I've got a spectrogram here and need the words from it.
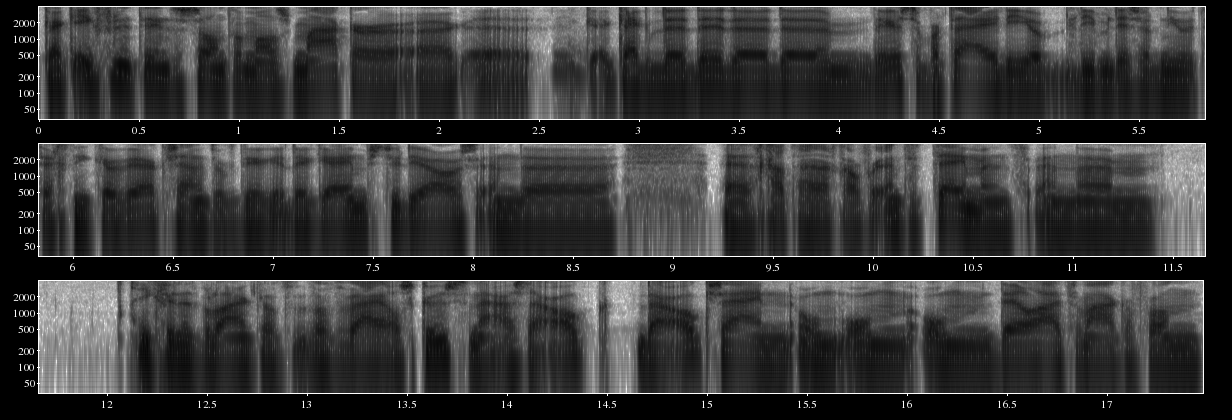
Kijk, ik vind het interessant om als maker. Uh, kijk, de, de, de, de, eerste partijen die, die met dit soort nieuwe technieken werken zijn natuurlijk de, de game studio's. En de, uh, het gaat heel erg over entertainment. En um, ik vind het belangrijk dat, dat wij als kunstenaars daar ook, daar ook zijn. Om, om, om deel uit te maken van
